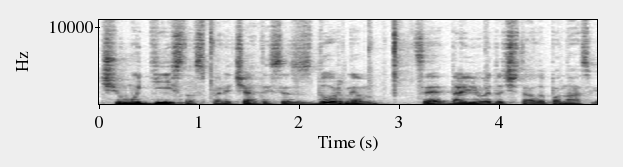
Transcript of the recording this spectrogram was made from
чому дійсно сперечатися з дурним. Це далі ви дочитали по назві.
